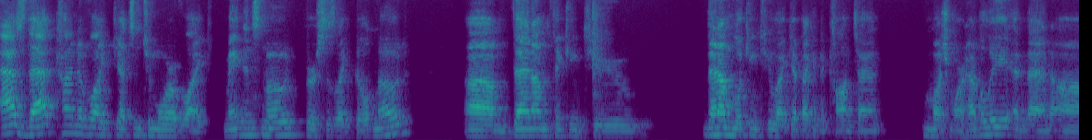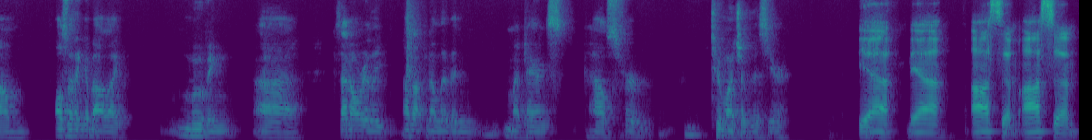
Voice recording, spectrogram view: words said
as that kind of like gets into more of like maintenance mode versus like build mode, um, then I'm thinking to, then I'm looking to like get back into content much more heavily, and then um, also think about like moving Uh, because I don't really, I'm not going to live in my parents' house for too much of this year. Yeah, yeah. Awesome, awesome.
